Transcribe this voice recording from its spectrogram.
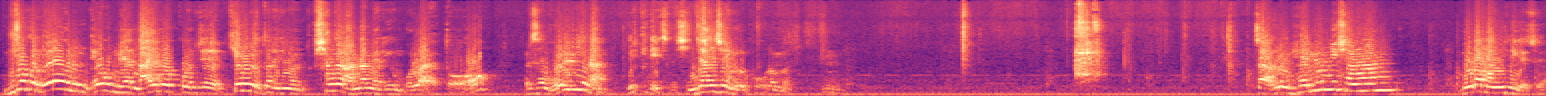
무조건 외우면, 외우면 나이 먹고 이제 기억력 떨어지면 생각 안 나면 이건 몰라요 또 그래서 원리는 이렇게 돼 있습니다 신장시험 그렇고 그러면 음. 자, 그럼 해묘미생은 뭐가 망신이겠어요?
